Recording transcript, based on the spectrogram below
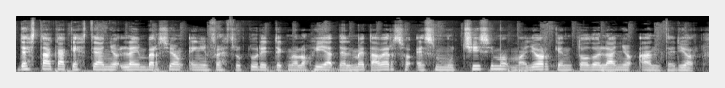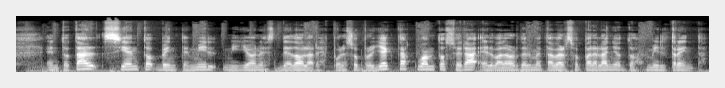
destaca que este año la inversión en infraestructura y tecnología del metaverso es muchísimo mayor que en todo el año anterior. En total, 120 mil millones de dólares. Por eso proyecta cuánto será el valor del metaverso para el año 2030.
